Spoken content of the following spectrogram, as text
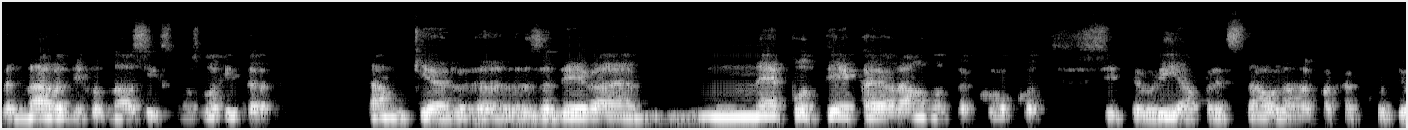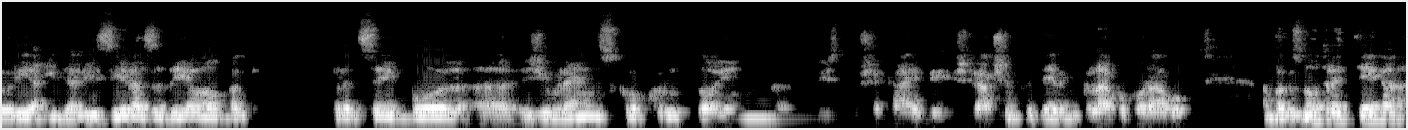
mednarodnih odnosih smo zelo hitri tam, kjer uh, zadeve ne potekajo ravno tako, kot si teorija predstavlja, ali pa kako teorija idealizira zadevo, ampak predvsej bolj uh, življensko, kruto in v bistvu še kaj bi, še kakšen predelek bi lahko uporabil. Ampak znotraj tega,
